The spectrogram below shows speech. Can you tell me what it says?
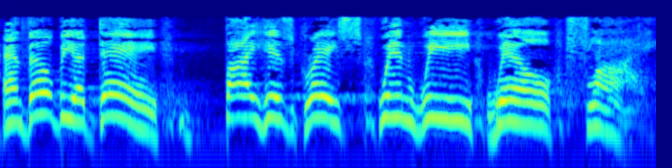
And there'll be a day by His grace when we will fly.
